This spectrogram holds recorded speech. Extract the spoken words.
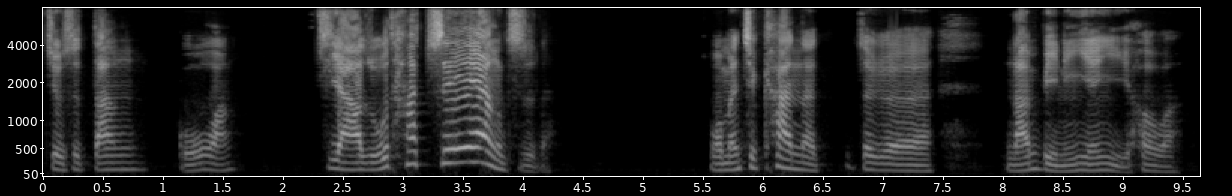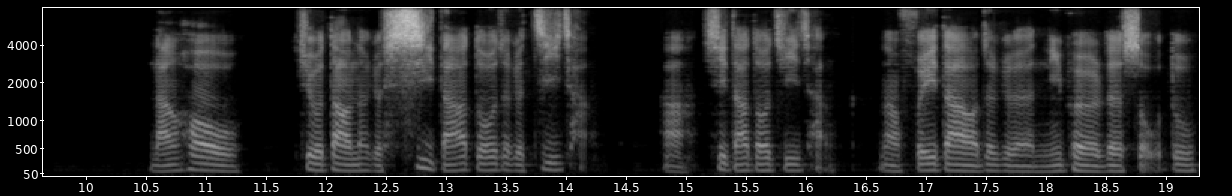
就是当国王。假如他这样子的，我们去看了这个南比尼岩以后啊，然后就到那个悉达多这个机场啊，悉达多机场，那飞到这个尼泊尔的首都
